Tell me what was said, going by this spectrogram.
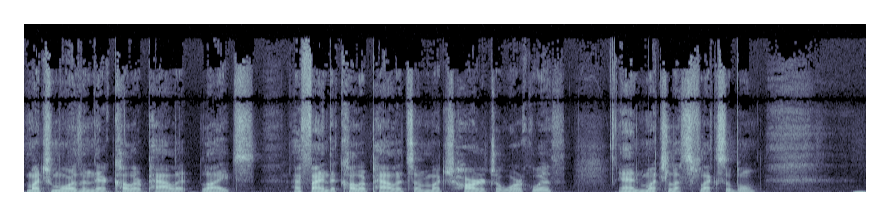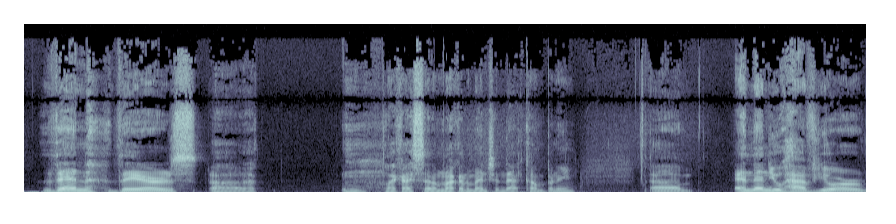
much more than their color palette lights. I find the color palettes are much harder to work with and much less flexible. Then there's, uh, like I said, I'm not going to mention that company. Um, and then you have your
